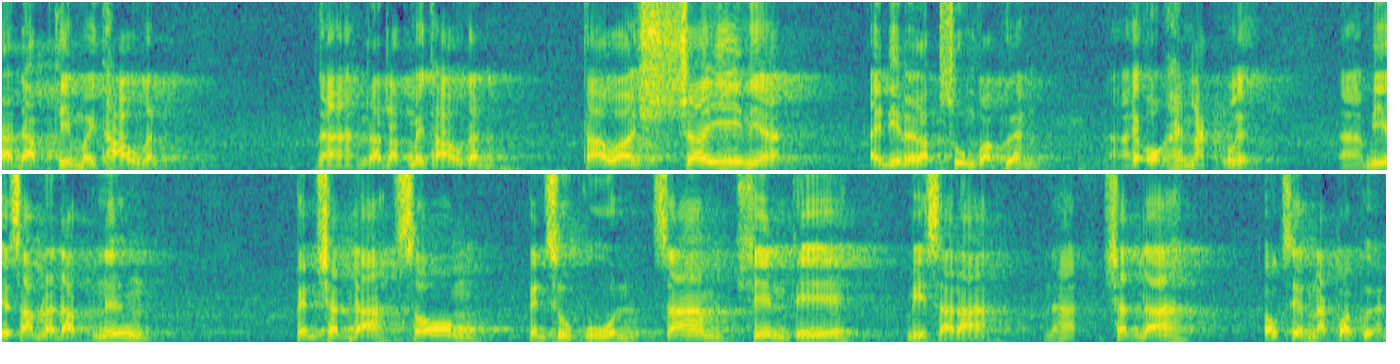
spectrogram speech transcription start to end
ระดับที่ไม่เท่ากันนะระดับไม่เท่ากันถ้าว่าใช้เนี่ยไอ้นี่ระดับสูงกว่าเพื่อนนะให้ออกให้นักเลยมีอยู่สามระดับหนึ่งเป็นชัดดาสองเป็นสุกูลสามเช่นเถมีสาระนะชัดดาออกเสียงนักกว่าเพื่อน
